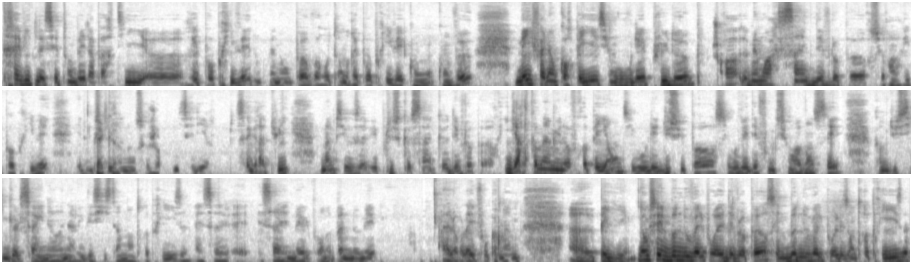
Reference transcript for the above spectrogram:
très vite laissé tomber la partie euh, repo privé, donc maintenant on peut avoir autant de repos privés qu'on qu veut, mais il fallait encore payer si on voulait plus de, je crois, de mémoire 5 développeurs sur un repo privé. Et donc, ce qu'ils annoncent aujourd'hui, c'est dire c'est gratuit, même si vous avez plus que 5 développeurs. Ils gardent quand même une offre payante si vous voulez du support, si vous voulez des fonctions avancées, comme du single sign-on avec des systèmes d'entreprise, SAML pour ne pas le nommer alors là, il faut quand même euh, payer. Donc c'est une bonne nouvelle pour les développeurs, c'est une bonne nouvelle pour les entreprises.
